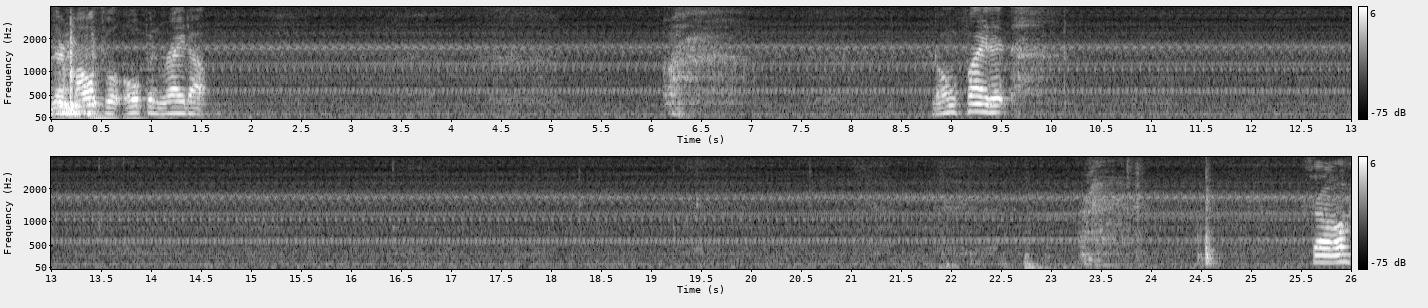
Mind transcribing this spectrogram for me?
their mouth will open right up. Don't fight it So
